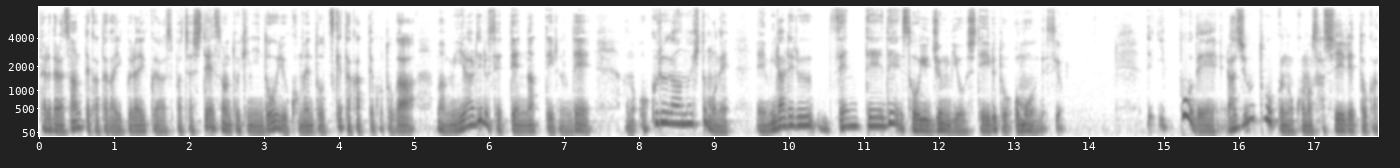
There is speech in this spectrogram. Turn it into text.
誰々さんって方がいくらいくらスパチャしてその時にどういうコメントをつけたかってことが、まあ、見られる設定になっているのであの送る側の人もね、えー見られる前提でそういう準備をしていると思うんですよ。で一方でラジオトークのこの差し入れとか、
